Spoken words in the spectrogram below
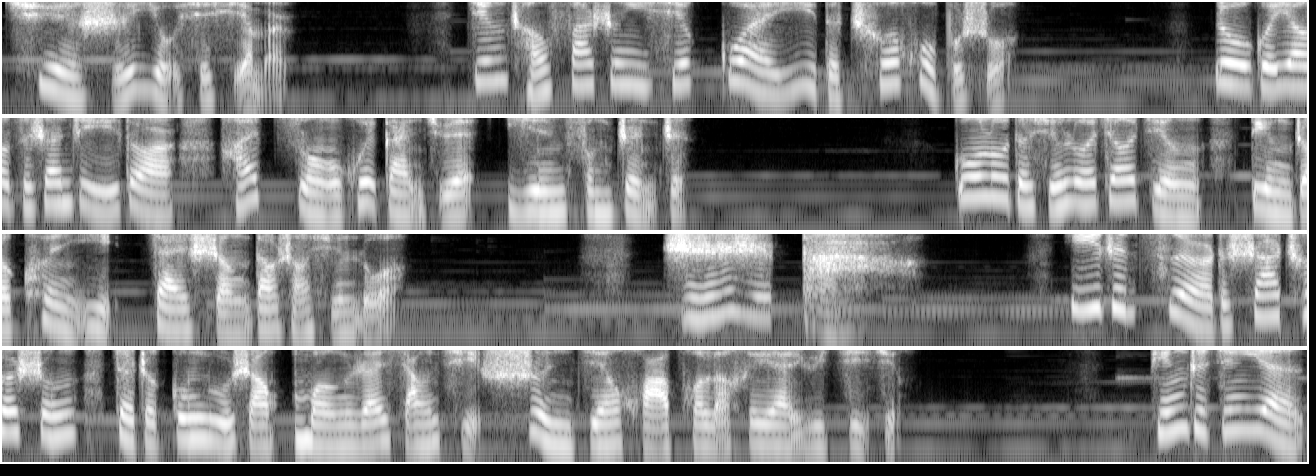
确实有些邪门，经常发生一些怪异的车祸不说。路过药子山这一段，还总会感觉阴风阵阵。公路的巡逻交警顶着困意在省道上巡逻。吱嘎，一阵刺耳的刹车声在这公路上猛然响起，瞬间划破了黑暗与寂静。凭着经验，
